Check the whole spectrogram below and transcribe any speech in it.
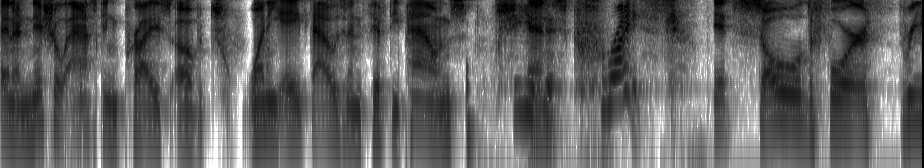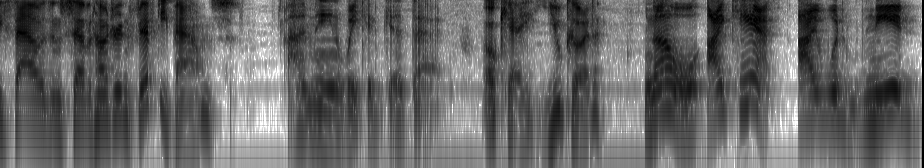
an initial asking price of 28,050 pounds. Jesus Christ. It sold for 3,750 pounds. I mean, we could get that. Okay, you could. No, I can't. I would need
